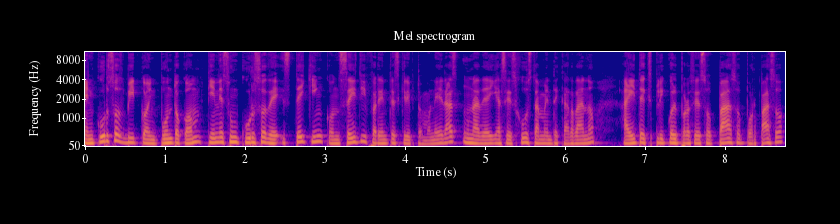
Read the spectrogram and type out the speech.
En cursosbitcoin.com tienes un curso de staking con seis diferentes criptomonedas, una de ellas es justamente Cardano, ahí te explico el proceso paso por paso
